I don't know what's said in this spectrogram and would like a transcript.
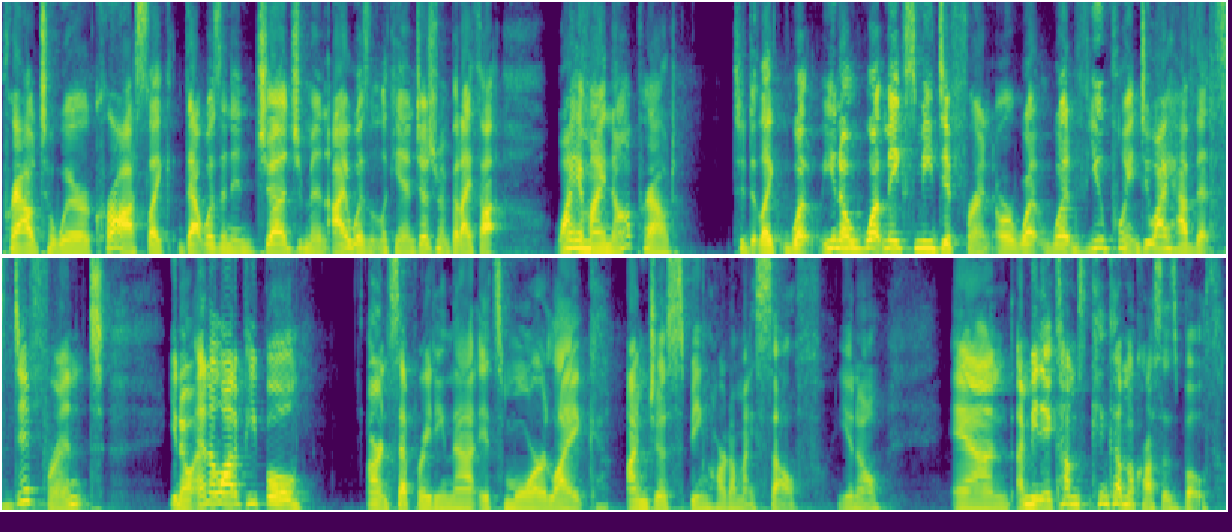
proud to wear a cross? Like that wasn't in judgment. I wasn't looking at judgment, but I thought, why am I not proud? To do, like what, you know, what makes me different or what what viewpoint do I have that's different? You know, and a lot of people aren't separating that. It's more like I'm just being hard on myself, you know. And I mean, it comes can come across as both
